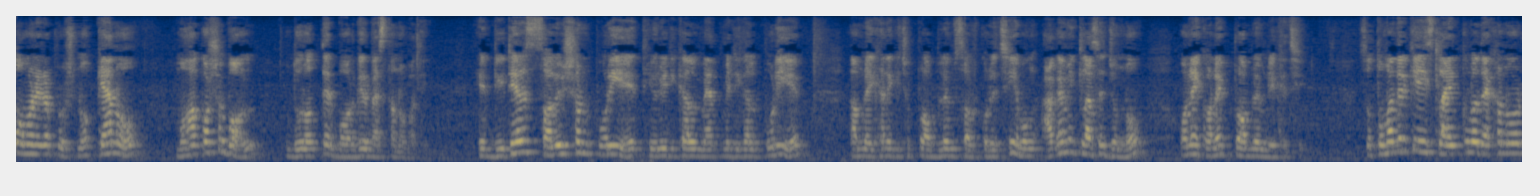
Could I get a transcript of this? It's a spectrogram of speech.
কমন একটা প্রশ্ন, কেন মহাকর্ষ বল দূরত্বের বর্গের ব্যস্তানুপাতিক? এর ডিটেলস সলিউশন পড়িয়ে থিওরিটিক্যাল ম্যাথমেটিক্যাল পড়িয়ে আমরা এখানে কিছু প্রবলেম সলভ করেছি এবং আগামী ক্লাসের জন্য অনেক অনেক প্রবলেম রেখেছি। সো তোমাদেরকে এই স্লাইডগুলো দেখানোর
